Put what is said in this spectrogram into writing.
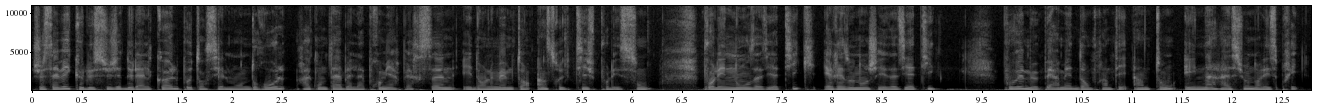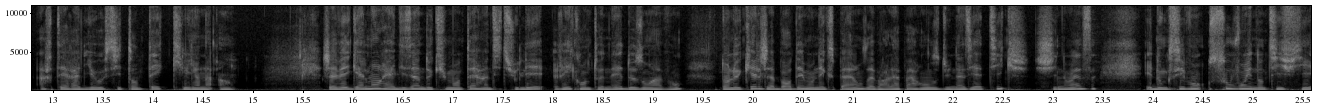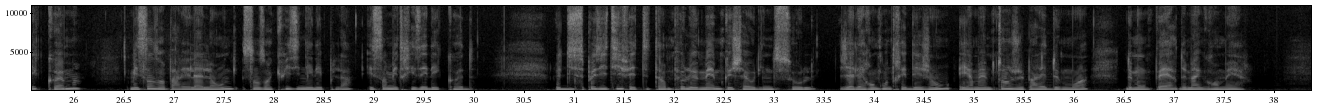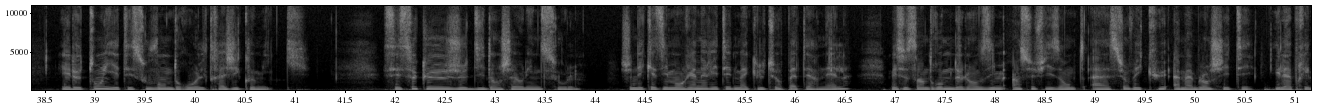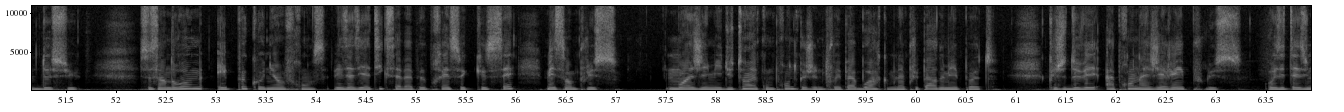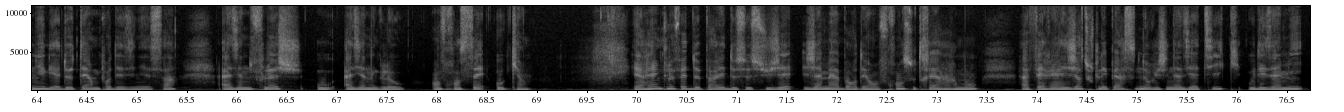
Je savais que le sujet de l'alcool, potentiellement drôle, racontable à la première personne et dans le même temps instructif pour les non-asiatiques et résonnant chez les asiatiques, pouvait me permettre d'emprunter un ton et une narration dans l'esprit Arte Radio, si tant est qu'il y en a un. J'avais également réalisé un documentaire intitulé Rick Antonet deux ans avant, dans lequel j'abordais mon expérience d'avoir l'apparence d'une asiatique, chinoise, et donc souvent, souvent identifiée comme, mais sans en parler la langue, sans en cuisiner les plats et sans maîtriser les codes. Le dispositif était un peu le même que Shaolin Soul. J'allais rencontrer des gens et en même temps je parlais de moi, de mon père, de ma grand-mère. Et le ton y était souvent drôle, tragicomique. C'est ce que je dis dans Shaolin Soul. Je n'ai quasiment rien hérité de ma culture paternelle, mais ce syndrome de l'enzyme insuffisante a survécu à ma blanchité. Il a pris le dessus. Ce syndrome est peu connu en France. Les Asiatiques savent à peu près ce que c'est, mais sans plus. Moi, j'ai mis du temps à comprendre que je ne pouvais pas boire comme la plupart de mes potes, que je devais apprendre à gérer plus. Aux États-Unis, il y a deux termes pour désigner ça Asian Flush ou Asian Glow. En français, aucun. Et rien que le fait de parler de ce sujet, jamais abordé en France ou très rarement, a fait réagir toutes les personnes d'origine asiatique ou des amis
